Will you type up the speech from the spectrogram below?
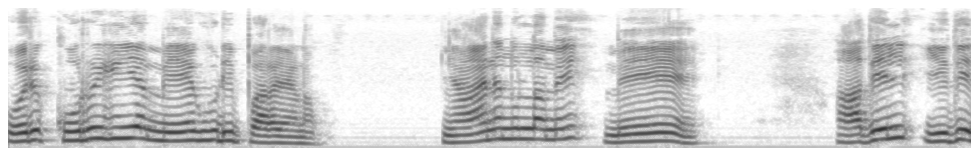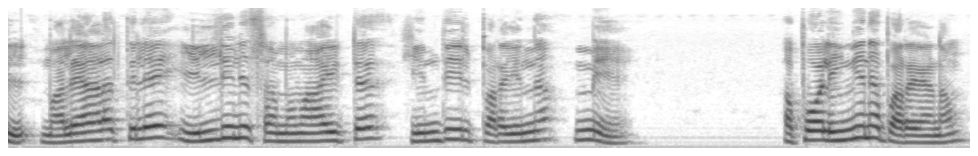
ഒരു കുറുകിയ മേ കൂടി പറയണം. ഞാനെന്നുള്ള മേ മേ. അതിൽ ഇതിൽ മലയാളത്തിലെ ഇല്ലിന് സമമായിട്ട് ഹിന്ദിയിൽ പറയുന്ന മേ. അപ്പോൾ ഇങ്ങനെ പറയണം.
